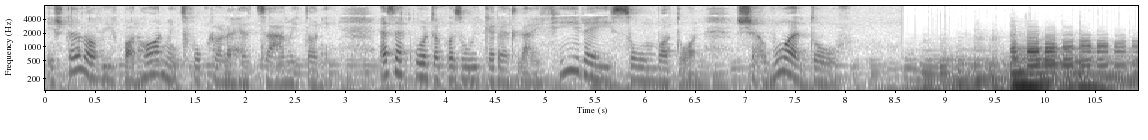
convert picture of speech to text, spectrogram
és Tel Avivban 30 fokra lehet számítani. Ezek voltak az új kelet live hírei szombaton. Shavuot Tov! thank you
